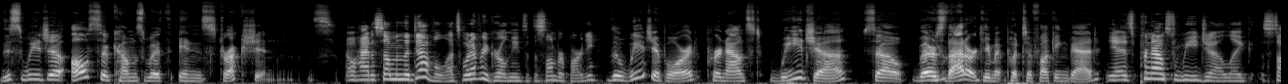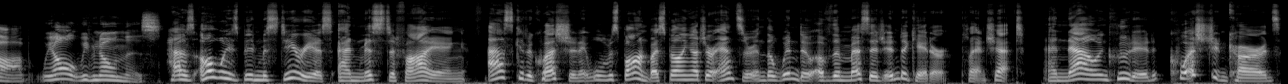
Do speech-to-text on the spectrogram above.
this Ouija also comes with instructions. Oh, how to summon the devil. That's what every girl needs at the slumber party. The Ouija board, pronounced Ouija, so there's that argument put to fucking bed. Yeah, it's pronounced Ouija, like, stop. We all, we've known this. Has always been mysterious and mystifying. Ask it a question, it will respond by spelling out your answer in the window of the message indicator, planchette and now included question cards.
